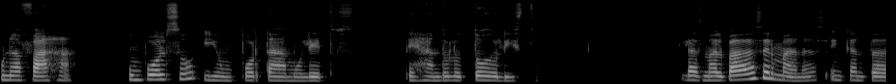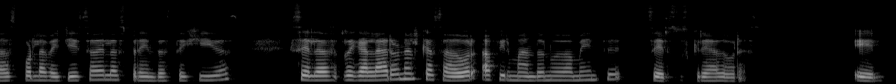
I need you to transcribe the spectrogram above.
una faja, un bolso y un portaamuletos, dejándolo todo listo. Las malvadas hermanas, encantadas por la belleza de las prendas tejidas, se las regalaron al cazador afirmando nuevamente ser sus creadoras. Él,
